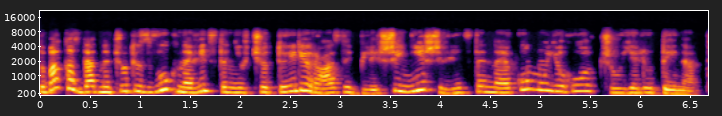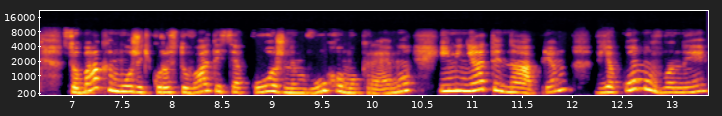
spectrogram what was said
Собака здатна чути звук на відстані в 4 рази більший, ніж відстань, на якому його чує людина. Собаки можуть користуватися кожним вухом окремо і міняти напрям, в якому вони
